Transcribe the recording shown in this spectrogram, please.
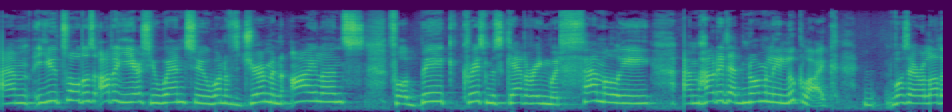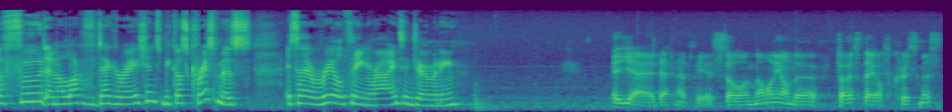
Um, you told us other years you went to one of the German islands for a big Christmas gathering with family. Um, how did that normally look like? Was there a lot of food and a lot of decorations? Because Christmas is a real thing, right, in Germany? Uh, yeah, it definitely is. So normally on the first day of Christmas,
